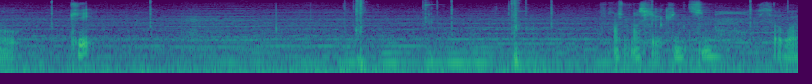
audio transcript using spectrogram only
Ok. Franchement, s'il n'y a qu'une team, ça va.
